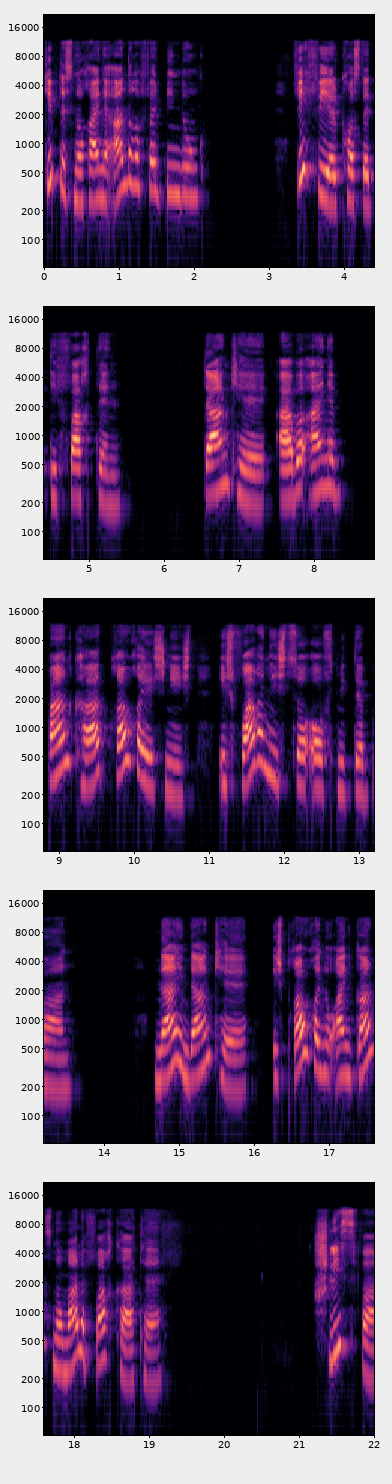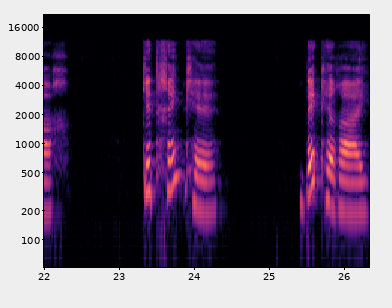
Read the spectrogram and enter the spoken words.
Gibt es noch eine andere Verbindung? Wie viel kostet die Fahrt denn? Danke, aber eine Bahncard brauche ich nicht. Ich fahre nicht so oft mit der Bahn. Nein, danke. Ich brauche nur eine ganz normale Fachkarte. Schließfach. Getränke, Bäckerei,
